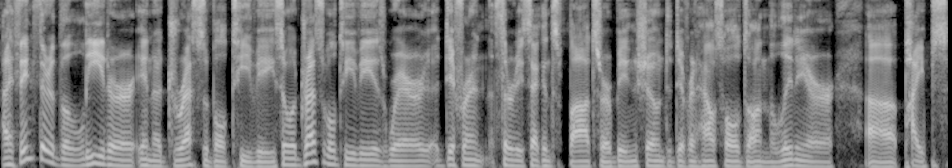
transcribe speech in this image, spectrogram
I think they're the leader in addressable TV. So, addressable TV is where different 30 second spots are being shown to different households on the linear uh, pipes.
